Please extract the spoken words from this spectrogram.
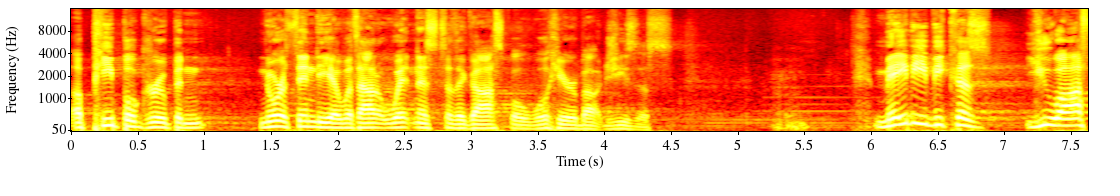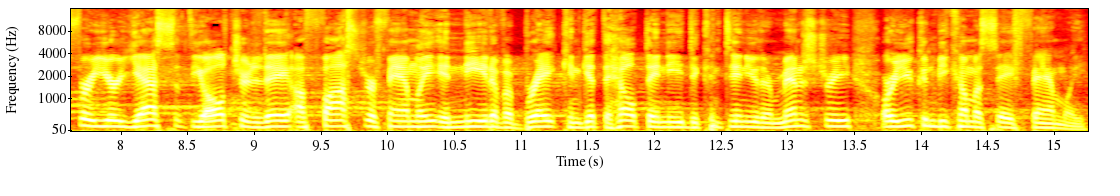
a people group in North India without a witness to the gospel will hear about Jesus. Maybe because you offer your yes at the altar today, a foster family in need of a break can get the help they need to continue their ministry, or you can become a safe family.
